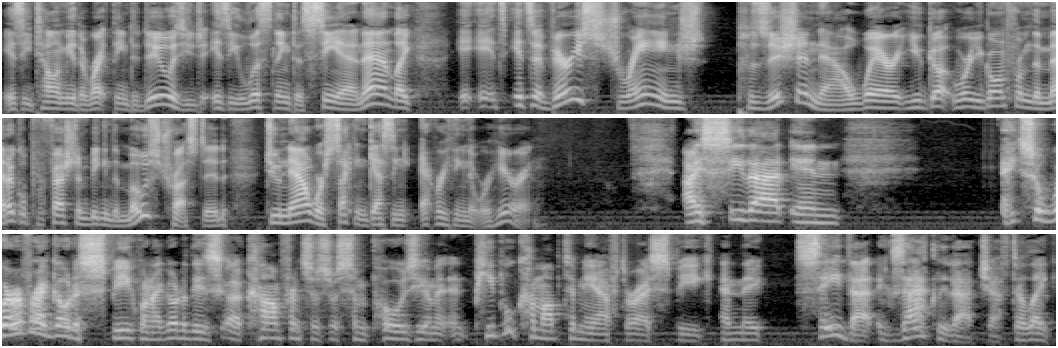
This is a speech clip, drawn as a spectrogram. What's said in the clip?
Is he telling me the right thing to do? Is he is he listening to CNN like it's it's a very strange position now where you go where you're going from the medical profession being the most trusted to now we're second guessing everything that we're hearing i see that in so wherever I go to speak, when I go to these uh, conferences or symposium, and people come up to me after I speak, and they say that exactly that, Jeff. They're like,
